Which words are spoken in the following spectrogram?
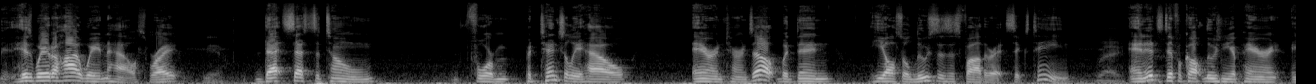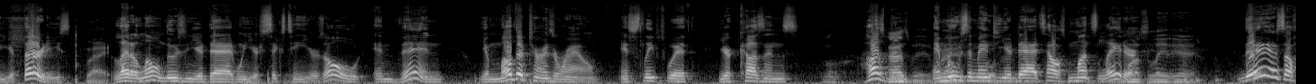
his way or the highway in the house, right? Yeah. That sets the tone for potentially how Aaron turns out. But then he also loses his father at 16. Right. And it's difficult losing your parent in your 30s, Right. let alone losing your dad when you're 16 years old. And then your mother turns around and sleeps with your cousin's Ooh. husband, Husband, and right. moves him into your dad's house months later. Months later, yeah. There's a,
